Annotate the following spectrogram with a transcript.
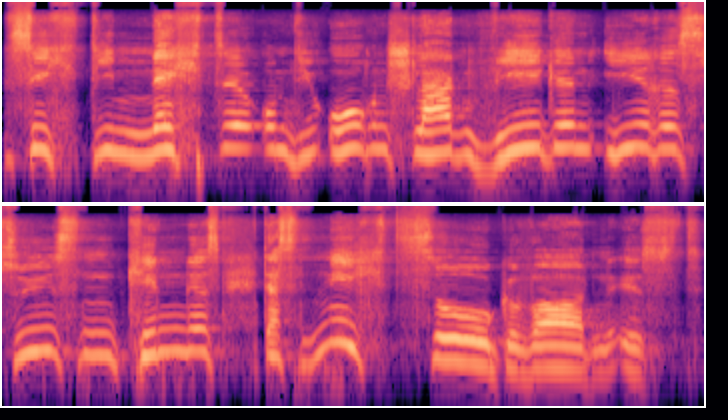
sich die Nächte um die Ohren schlagen wegen ihres süßen Kindes, das nicht so geworden ist,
